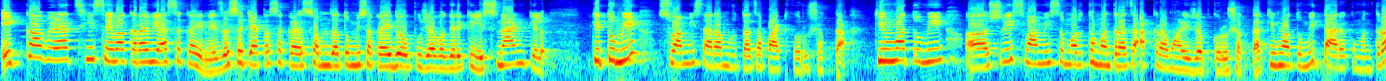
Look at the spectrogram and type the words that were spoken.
एका वेळात ही सेवा करावी असं काही नाही. जसं की आता सकाळ समजा तुम्ही सकाळी देवपूजा वगैरे केली स्नान केलं की तुम्ही स्वामी सारामृताचा पाठ करू शकता. किंवा तुम्ही श्री स्वामी समर्थ मंत्राचा अकरा माळी जप करू शकता. किंवा तुम्ही तारक मंत्र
